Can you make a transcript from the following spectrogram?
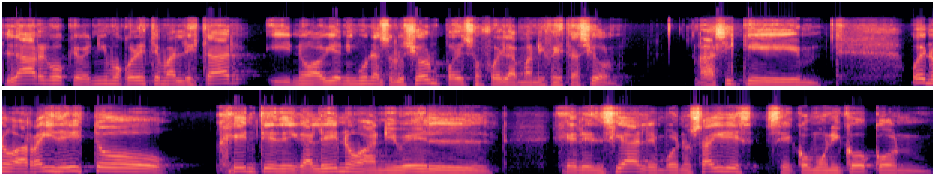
largo que venimos con este malestar y no había ninguna solución, por eso fue la manifestación. Así que, bueno, a raíz de esto, gente de Galeno a nivel gerencial en Buenos Aires se comunicó con,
